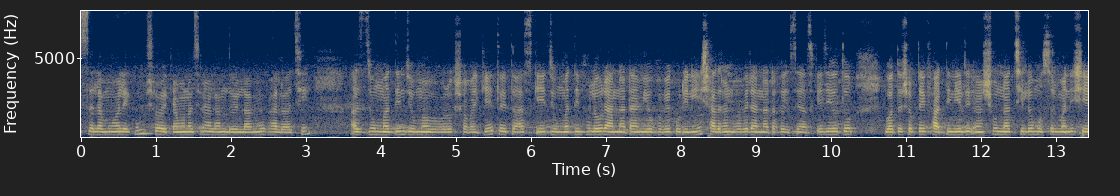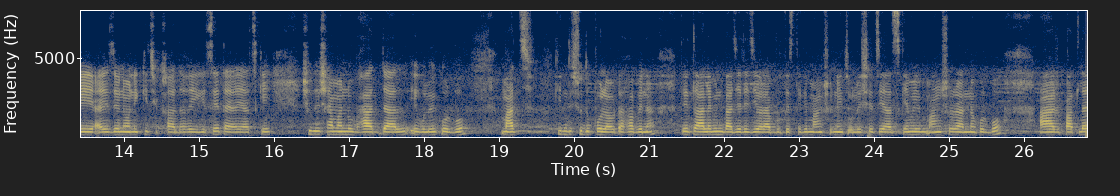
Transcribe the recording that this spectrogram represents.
আসসালামু আলাইকুম। সবাই কেমন আছেন? আলহামদুলিল্লাহ, আমিও ভালো আছি। আজ জুম্মার দিন, জুম্মা মোবারক সবাইকে। তো তো আজকে জুম্মার দিন হলেও রান্নাটা আমি ওভাবে করিনি। সাধারণভাবে রান্নাটা হয়েছে আজকে। যেহেতু গত সপ্তাহে ফার দিনের ছিল মুসলমানি, সেই আয়োজনে অনেক কিছু খাওয়া দাওয়া হয়ে গেছে। তাই আজকে শুধু সামান্য ভাত, ডাল এগুলোই করব। মাছ কিন্তু শুধু পোলাওটা হবে না। তো তো আলামিন বাজারে যে ওর আব্বুর কাছ থেকে মাংস নিয়ে চলে এসেছে, আজকে আমি মাংস রান্না করব। আর পাতলা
